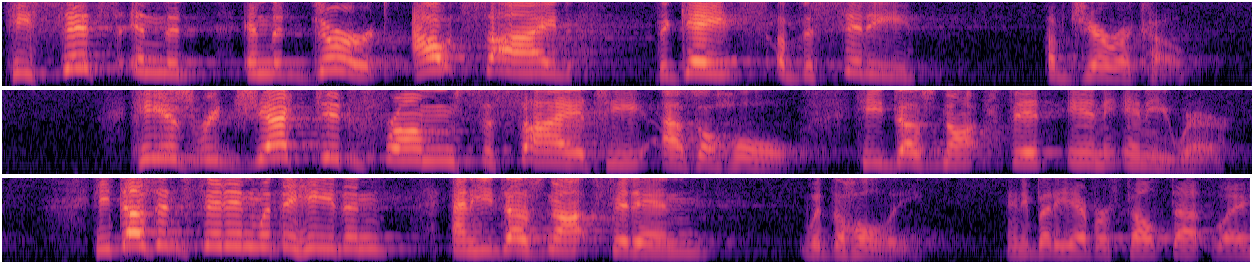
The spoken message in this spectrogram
He sits in the, in the dirt outside the gates of the city of Jericho. He is rejected from society as a whole. He does not fit in anywhere. He doesn't fit in with the heathen and he does not fit in with the holy. Anybody ever felt that way?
